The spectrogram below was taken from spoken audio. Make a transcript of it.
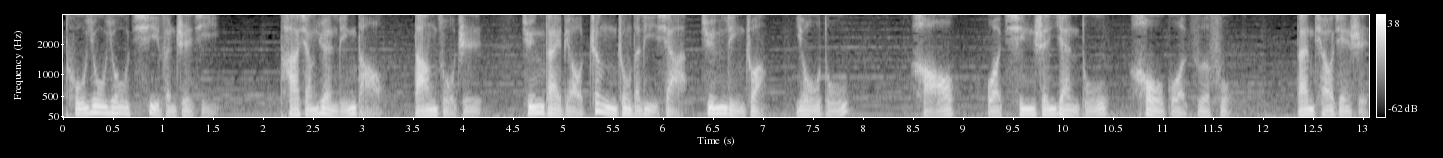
屠呦呦气愤至极。他向院领导、党组织、军代表郑重地立下军令状：有毒，好，我亲身验毒，后果自负。但条件是，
